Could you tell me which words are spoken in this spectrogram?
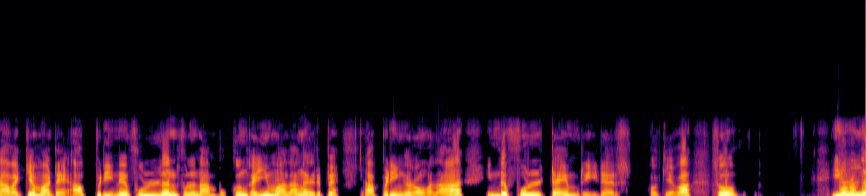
நான் வைக்க மாட்டேன். அப்படின்னு ஃபுல் அண்ட் ஃபுல் நான் புக்கும் கையுமா தாங்க இருப்பேன். அப்படிங்கிறவங்க தான் இந்த ஃபுல் டைம் ரீடர்ஸ் ஓகேவா? ஸோ இவங்க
